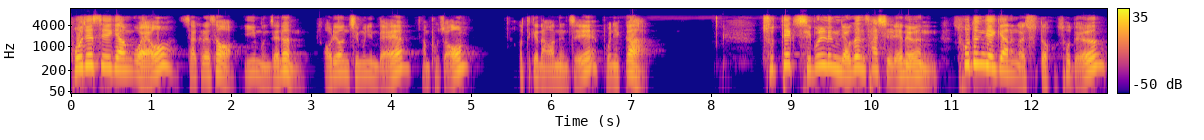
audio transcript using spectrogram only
버제스 얘기한 거예요. 자 그래서 이 문제는 어려운 지문인데 한번 보죠. 어떻게 나왔는지 보니까 주택 지불 능력은 사실 얘는 소득 얘기하는 거예요. 소득. 소득.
